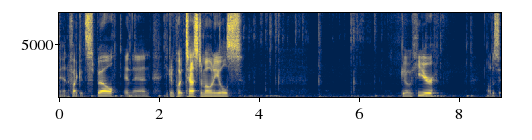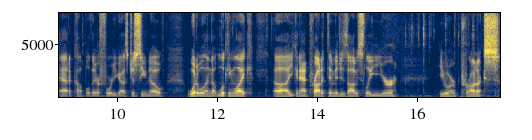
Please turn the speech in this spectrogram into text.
And if I could spell, and then you can put testimonials. Go here. I'll just add a couple there for you guys, just so you know what it will end up looking like. Uh, you can add product images. Obviously, your your products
